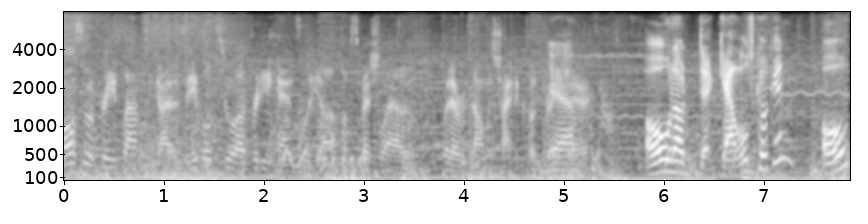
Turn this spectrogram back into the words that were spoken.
also a pretty flouncing guy. Was able to uh, pretty handily uh, up special out of whatever Dom was trying to cook right Yeah. there. Oh, now De- Gallows cooking? Oh,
